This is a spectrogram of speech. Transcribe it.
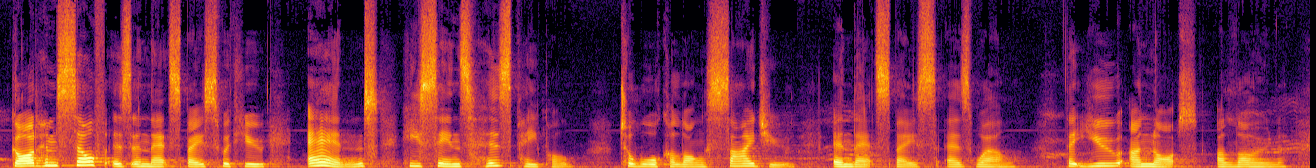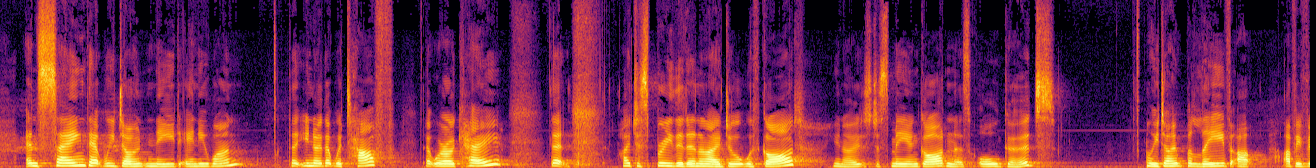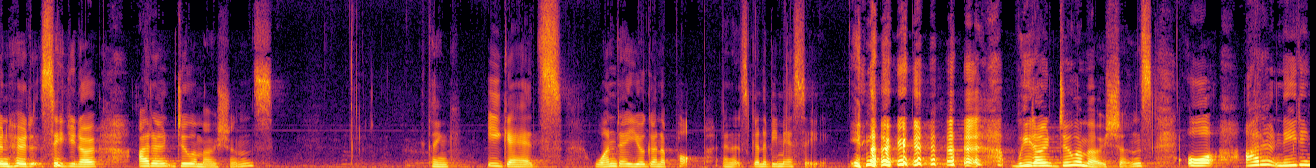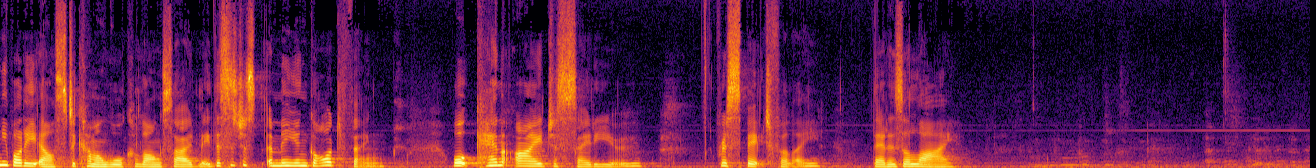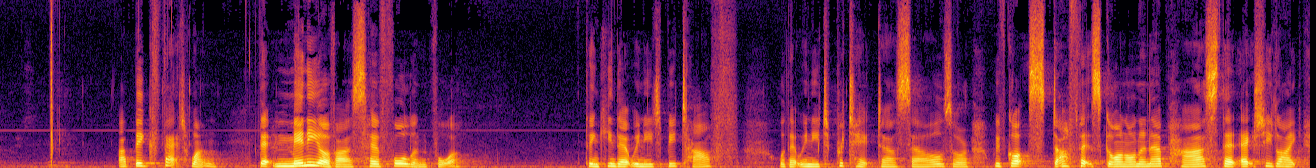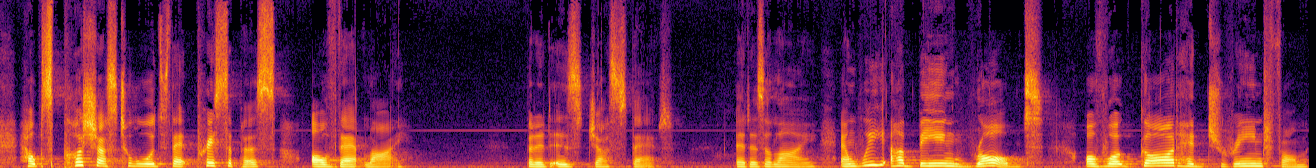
God Himself is in that space with you, and He sends His people to walk alongside you in that space as well. That you are not alone. And saying that we don't need anyone, that you know that we're tough, that we're okay, that I just breathe it in and I do it with God. You know, it's just me and God and it's all good. We don't believe, uh, I've even heard it said, you know, I don't do emotions. Think, egads, one day you're going to pop and it's going to be messy. You know, we don't do emotions, or I don't need anybody else to come and walk alongside me. This is just a me and God thing. Well, can I just say to you, respectfully, that is a lie. A big fat one that many of us have fallen for, thinking that we need to be tough or that we need to protect ourselves or we've got stuff that's gone on in our past that actually like helps push us towards that precipice of that lie. But it is just that. It is a lie. And we are being robbed of what God had dreamed from,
